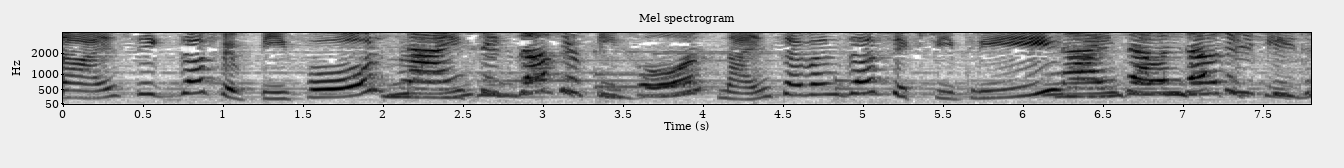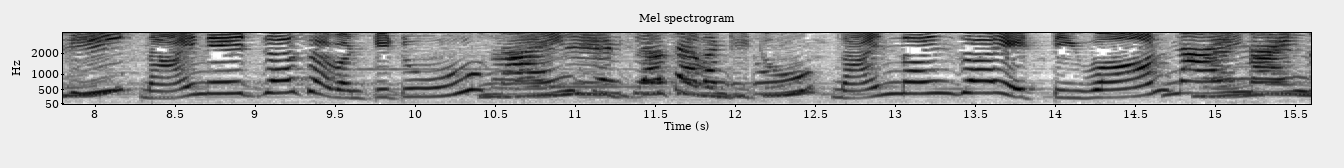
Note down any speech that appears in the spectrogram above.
9 six are 54. Nine six are fifty-four. 9 sevens are 63. Nine sevens are sixty-three. 9 eights are 72. Nine eights are seventy-two. 9 nines are 81. Nine nines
